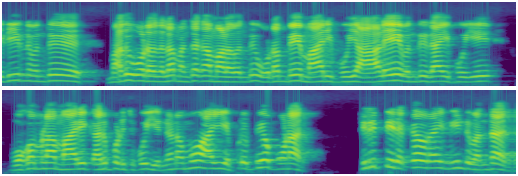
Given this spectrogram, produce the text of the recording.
திடீர்னு வந்து மது ஓடதில் மஞ்சக்காமால வந்து உடம்பே மாறி போய் ஆளே வந்து இதாகி போய் முகம்லாம் மாறி கருப்படிச்சு போய் என்னென்னமோ ஆகி எப்படி எப்படியோ போனார். திருப்பி ரெக்கவர் ஆகி மீண்டு வந்தார்.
